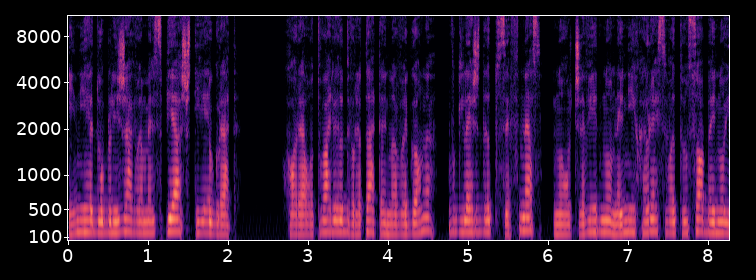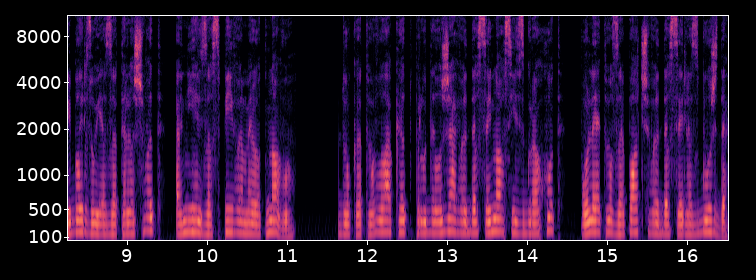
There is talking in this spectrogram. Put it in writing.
и ние доближаваме спящия град. Хора отварят вратата на вагона, вглеждат се в нас, но очевидно не ни харесват особено и бързо я затръшват, а ние заспиваме отново. Докато влакът продължава да се носи с грохот, полето започва да се разбужда.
